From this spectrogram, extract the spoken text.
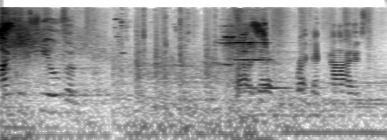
can feel them. Recognized.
